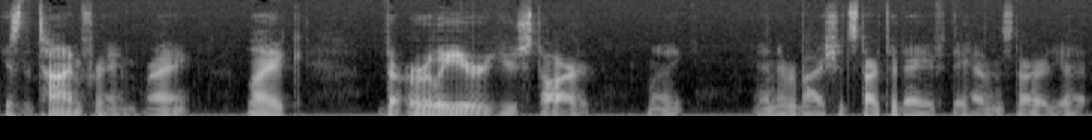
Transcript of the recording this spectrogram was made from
is the time frame, right? Like, the earlier you start, like, and everybody should start today if they haven't started yet.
